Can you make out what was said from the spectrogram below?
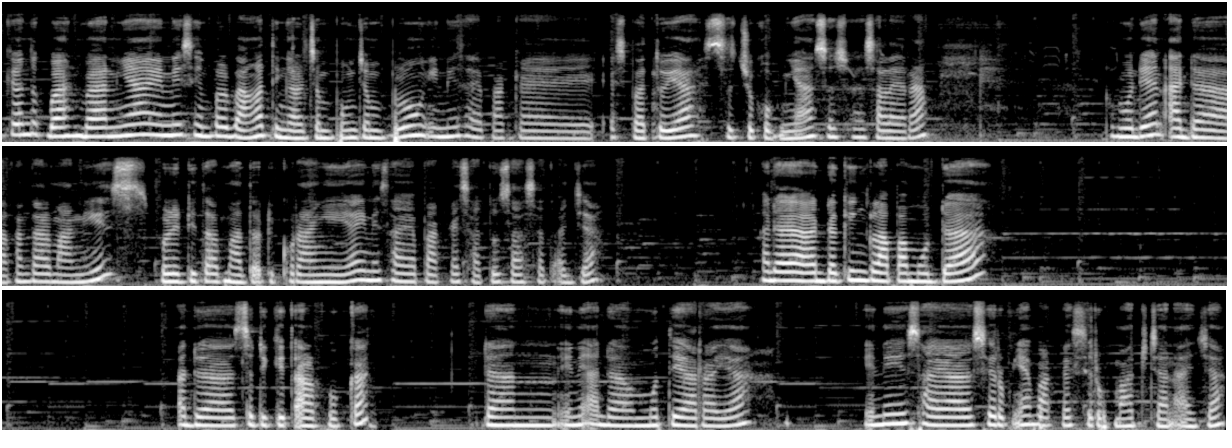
Oke untuk bahan-bahannya ini simple banget. Tinggal cemplung-cemplung ini saya pakai es batu ya secukupnya sesuai selera. Kemudian ada kental manis. Boleh ditambah atau dikurangi ya. Ini saya pakai satu saset aja. Ada daging kelapa muda ada sedikit alpukat dan ini ada mutiara ya. Ini saya sirupnya pakai sirup marjan aja.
